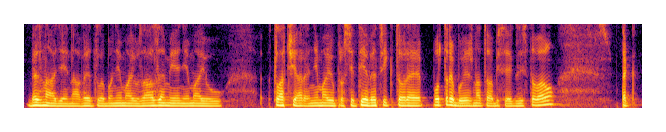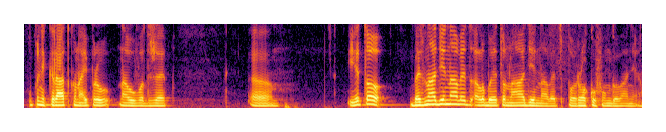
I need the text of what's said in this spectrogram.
beznádejná vec, lebo nemajú zázemie, nemajú tlačiare, nemajú proste tie veci, ktoré potrebuješ na to, aby si existoval. Tak úplne krátko najprv na úvod, že uh, je to beznádejná vec, alebo je to nádejná vec po roku fungovania?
